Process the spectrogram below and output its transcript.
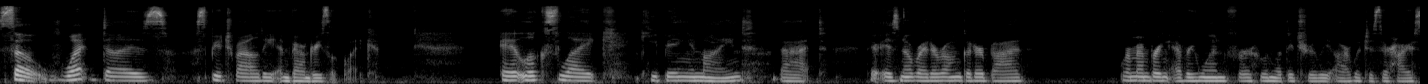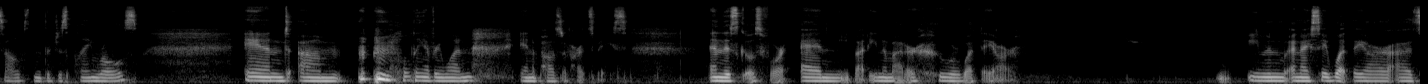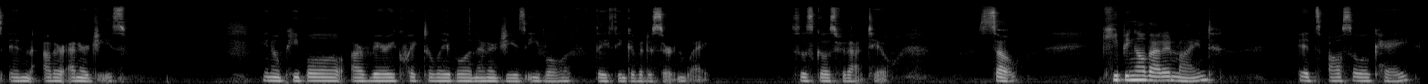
So, what does spirituality and boundaries look like? It looks like keeping in mind that there is no right or wrong, good or bad, remembering everyone for who and what they truly are, which is their higher selves, and they're just playing roles, and um, holding everyone in a positive heart space. And this goes for anybody, no matter who or what they are. Even, and I say what they are as in other energies. You know, people are very quick to label an energy as evil if they think of it a certain way. So this goes for that too. So, keeping all that in mind, it's also okay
